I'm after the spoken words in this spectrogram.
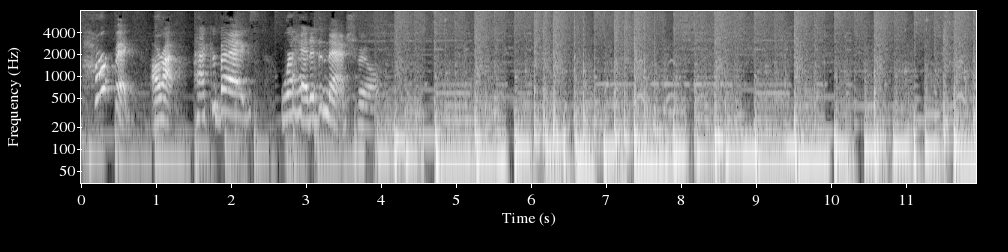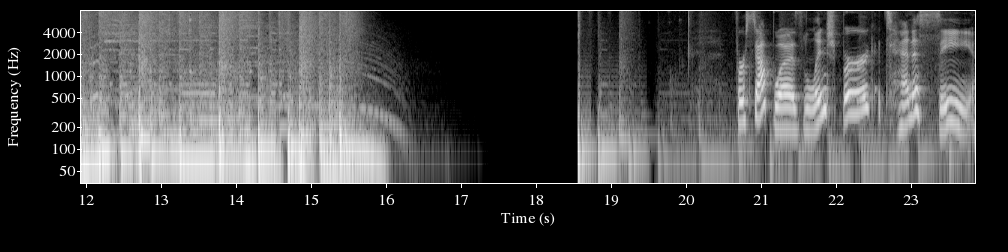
Perfect. All right, pack your bags. We're headed to Nashville. First up was Lynchburg, Tennessee.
